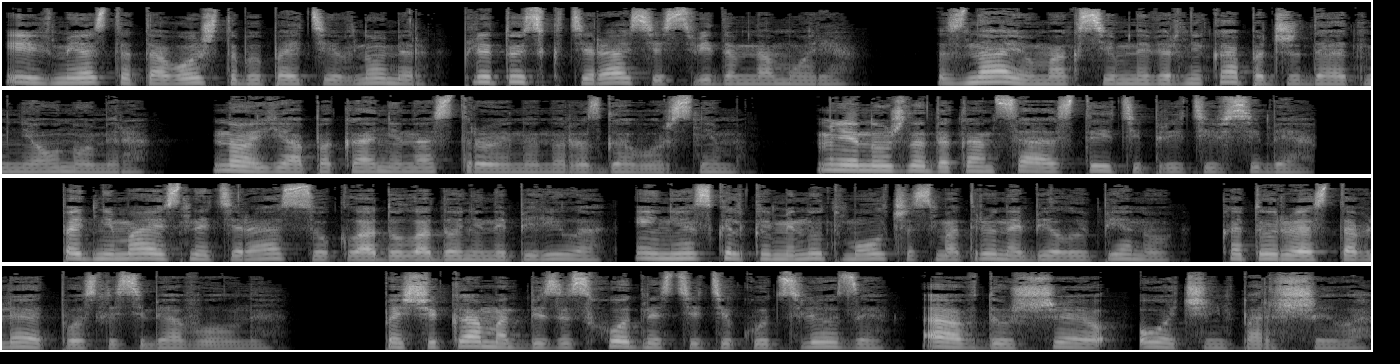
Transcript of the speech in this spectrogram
и вместо того, чтобы пойти в номер, плетусь к террасе с видом на море. Знаю, Максим наверняка поджидает меня у номера, но я пока не настроена на разговор с ним. Мне нужно до конца остыть и прийти в себя. Поднимаюсь на террасу, кладу ладони на перила и несколько минут молча смотрю на белую пену, которую оставляют после себя волны. По щекам от безысходности текут слезы, а в душе очень паршиво.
